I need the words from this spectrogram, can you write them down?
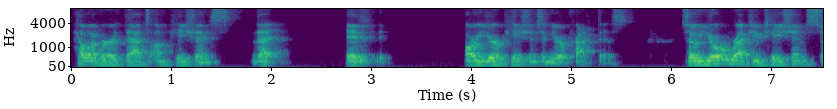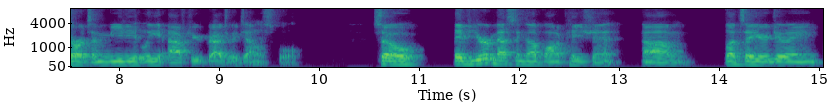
However, that's on patients that is are your patients in your practice. So your reputation starts immediately after you graduate dental school. So if you're messing up on a patient, um, let's say you're doing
